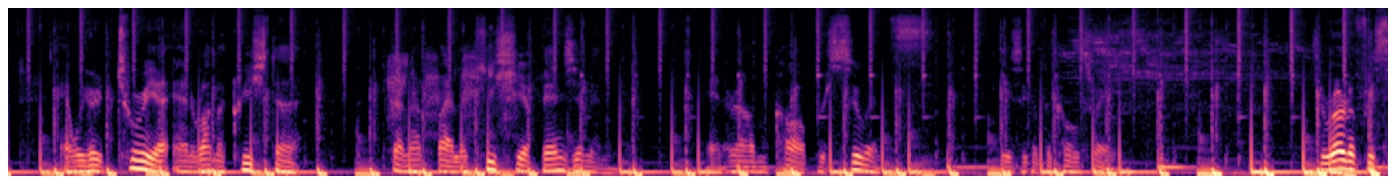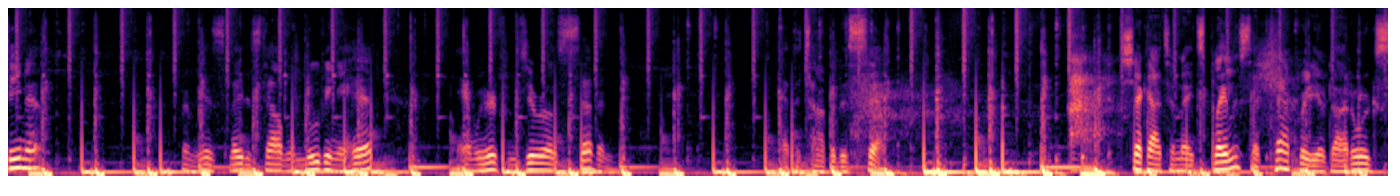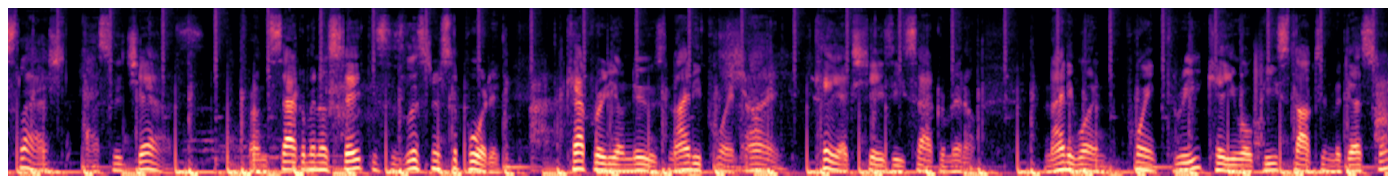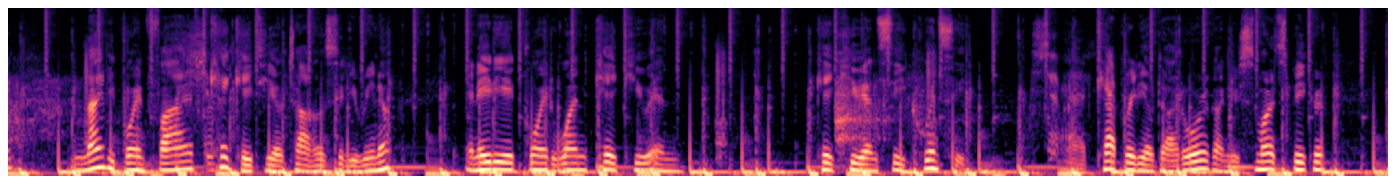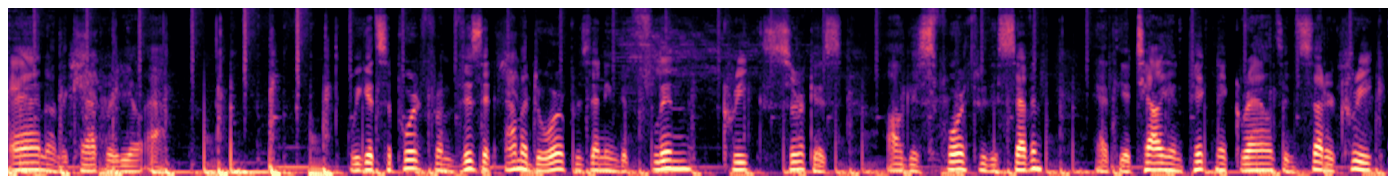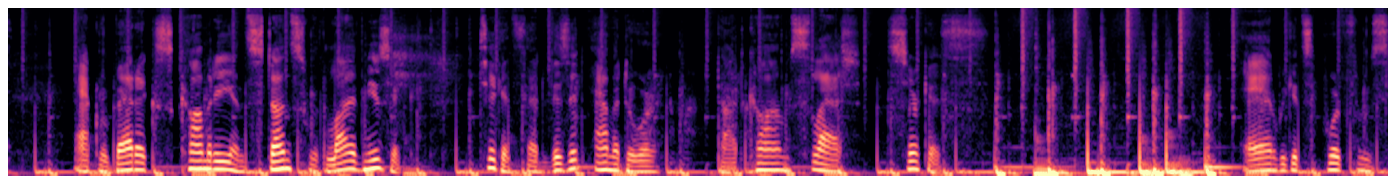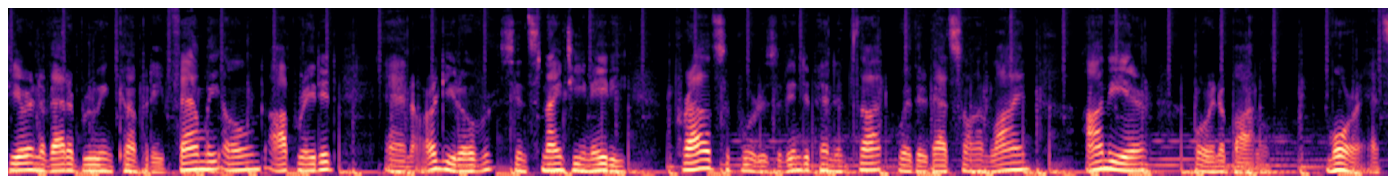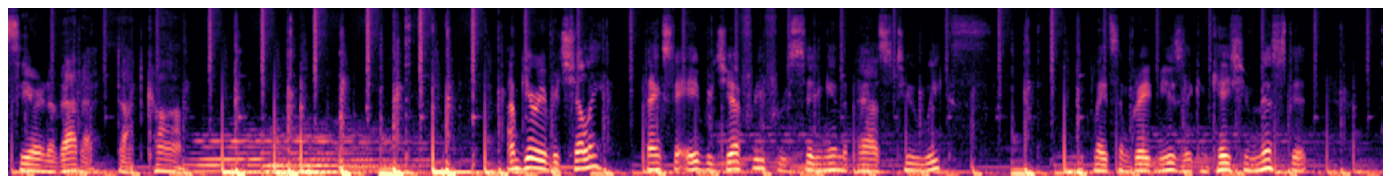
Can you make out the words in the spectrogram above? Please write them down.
and we heard Turiya and Ramakrishna done up by Lakecia Benjamin and her album called Pursuance, music of the Coltrane. Gerardo Frisina from his latest album Moving Ahead, and we heard from Zero Seven at the top of this set. Check out tonight's playlist at capradio.org slash acid jazz. From Sacramento State, this is listener supported. Cap Radio News 90.9 KXJZ Sacramento, 91.3 KUOP Stockton Modesto, 90.5 KKTO Tahoe City Reno, and 88.1 KQN, KQNC Quincy at capradio.org on your smart speaker and on the Cap Radio app. We get support from Visit Amador presenting the Flynn Creek Circus August 4th through the 7th at the Italian Picnic Grounds in Sutter Creek. Acrobatics, comedy, and stunts with live music. Tickets at visitamador.com slash circus. And we get support from Sierra Nevada Brewing Company, family owned, operated, and argued over since 1980. Proud supporters of independent thought, whether that's online, on the air, or in a bottle. More at sierranevada.com. I'm Gary Vercelli. Thanks to Avery Jeffrey for sitting in the past two weeks. He played some great music. In case you missed it,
